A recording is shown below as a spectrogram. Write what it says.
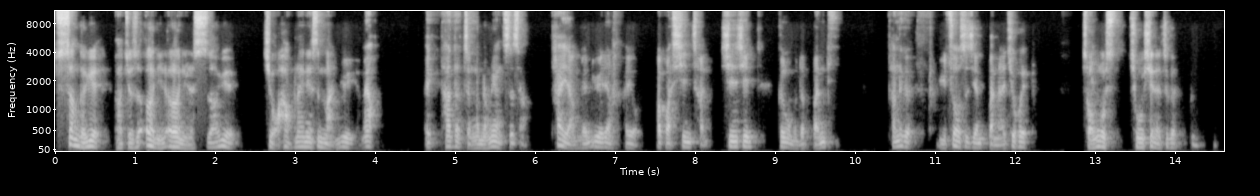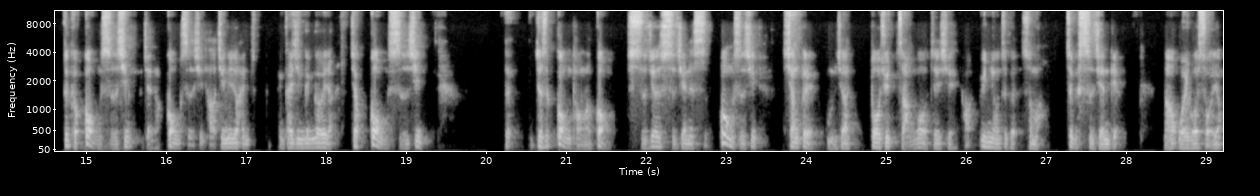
上个月啊，就是二零二二年的十二月九号那天是满月，有没有？哎，它的整个能量磁场，太阳跟月亮，还有包括星辰、星星跟我们的本体。它那个宇宙之间本来就会重复出现的这个这个共识性，叫做共识性。好，今天就很很开心跟各位讲，叫共识性，对，就是共同的共，时就是时间的时，共识性。相对我们就要多去掌握这些，好，运用这个什么这个时间点，然后为我所用，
